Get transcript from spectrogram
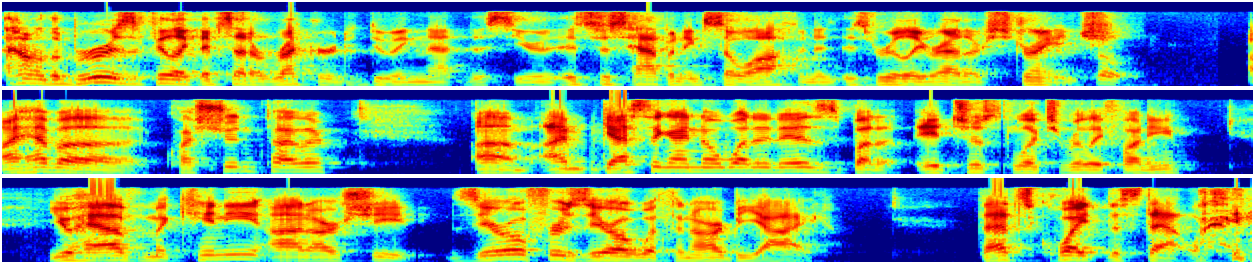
I don't know. The Brewers feel like they've set a record doing that this year. It's just happening so often. It's really rather strange. So I have a question, Tyler. Um, I'm guessing I know what it is, but it just looks really funny. You have McKinney on our sheet, zero for zero with an RBI. That's quite the stat line.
